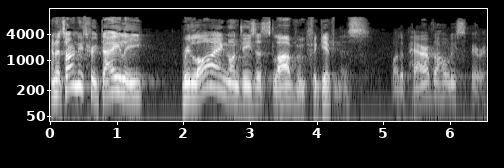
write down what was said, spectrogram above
And it's only through daily relying on Jesus' love and forgiveness by the power of the Holy Spirit,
